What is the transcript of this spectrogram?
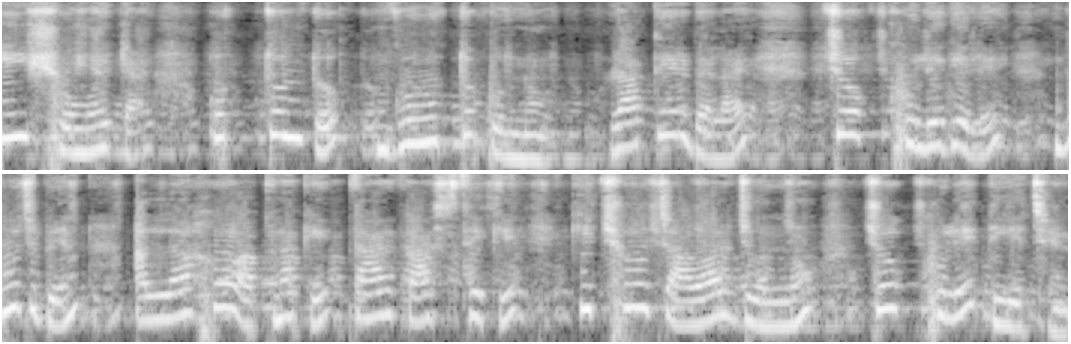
এই সময়টা অত্যন্ত গুরুত্বপূর্ণ। রাতের বেলায় চোখ খুলে গেলে বুঝবেন আল্লাহ আপনাকে তার কাছ থেকে কিছু চাওয়ার জন্য চোখ খুলে দিয়েছেন।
